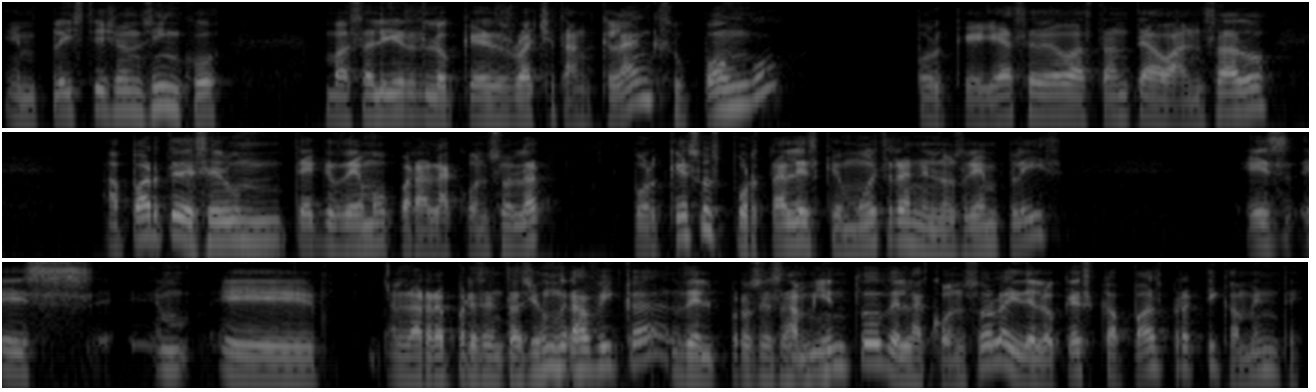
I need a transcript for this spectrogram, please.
en PlayStation 5 va a salir lo que es Ratchet and Clank, supongo, porque ya se ve bastante avanzado. Aparte de ser un tech demo para la consola, porque esos portales que muestran en los gameplays es, em, eh, la representación gráfica del procesamiento de la consola y de lo que es capaz prácticamente.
